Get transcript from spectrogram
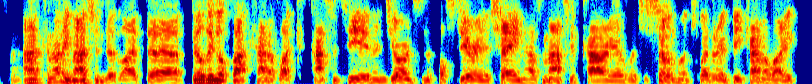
So I can only imagine that like the building up that kind of like capacity and endurance in the posterior chain has massive carryover to so much, whether it be kind of like,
